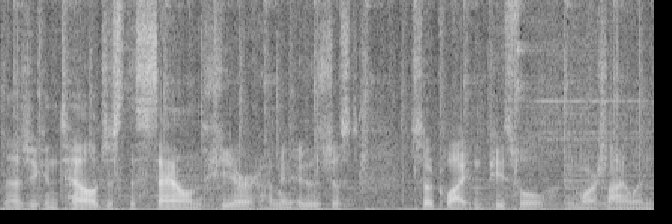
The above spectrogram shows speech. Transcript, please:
And as you can tell, just the sound here, I mean, it is just so quiet and peaceful in Marsh Island.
